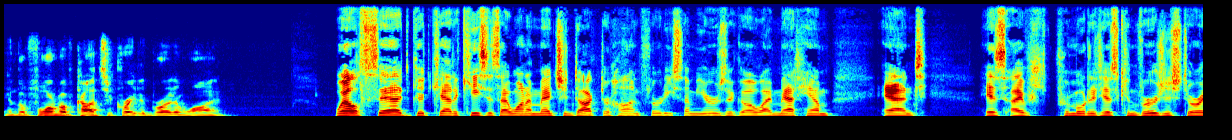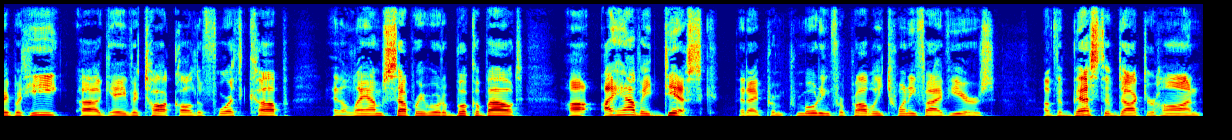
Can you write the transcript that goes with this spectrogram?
in the form of consecrated bread and wine. Well said. Good catechesis. I want to mention Dr. Hahn. Thirty some years ago, I met him, and I've promoted his conversion story. But he uh, gave a talk called "The Fourth Cup" and the Lamb's Supper. He wrote a book about. Uh, I have a disc that I've been promoting for probably 25 years of the best of Dr. Hahn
